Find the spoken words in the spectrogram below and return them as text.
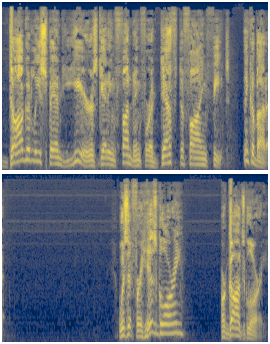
doggedly spend years getting funding for a death defying feat. Think about it. Was it for his glory or God's glory?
